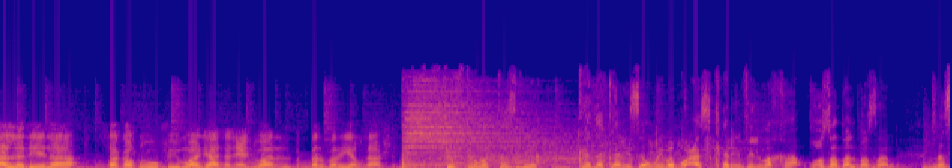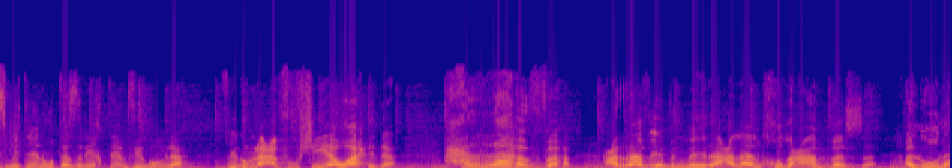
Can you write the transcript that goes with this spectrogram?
الذين سقطوا في مواجهة العدوان البربري الغاشم. شفتم التزريق كذا كان يسوي بابو عسكري في المخاء وسط البصل. نصبتين وتزريقتين في جملة. في جملة عفوشية واحدة. حراف. عراف ابن مهرة على الخضعان بس. الأولى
